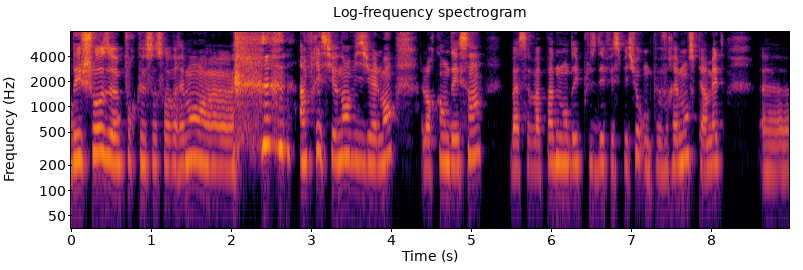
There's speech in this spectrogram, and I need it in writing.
des choses pour que ce soit vraiment euh, impressionnant visuellement, alors qu'en dessin, bah, ça va pas demander plus d'effets spéciaux. On peut vraiment se permettre euh,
